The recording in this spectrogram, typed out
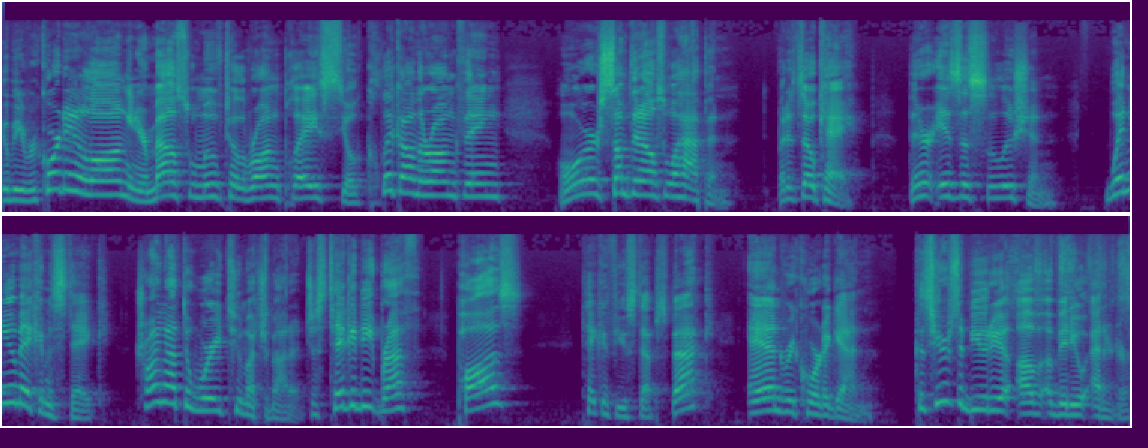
You'll be recording along and your mouse will move to the wrong place, you'll click on the wrong thing, or something else will happen. But it's okay. There is a solution. When you make a mistake, try not to worry too much about it. Just take a deep breath, pause, take a few steps back, and record again. Because here's the beauty of a video editor.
